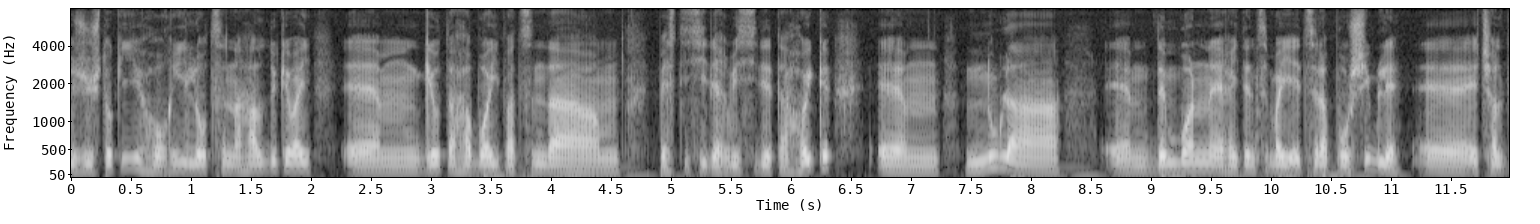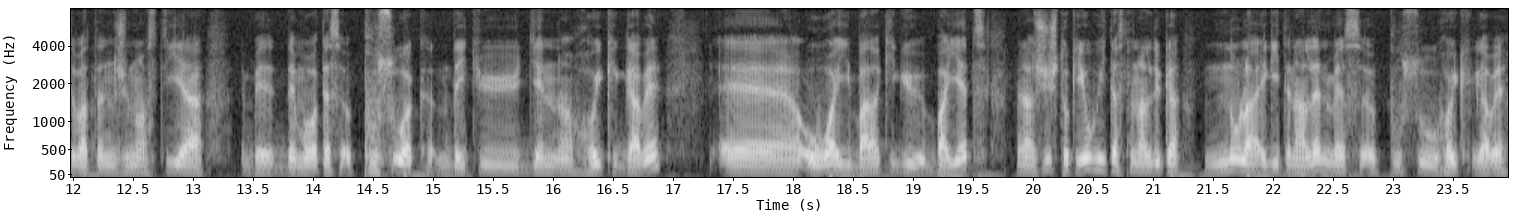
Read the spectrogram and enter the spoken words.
justoki, hori lotzen ahalduke bai, em, geota haboa ipatzen da um, pestizide, herbizide eta hoik, em, nula em, denboan erraiten zen bai, etzera posible e, etxalte baten junoaztia be, denbo batez pusuak deitu dien hoik gabe, e, uai badakigu baiet, mena justoki hori itazten alduka nola egiten alen bez pusu hoik gabe?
